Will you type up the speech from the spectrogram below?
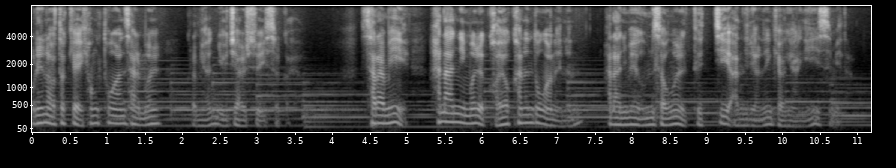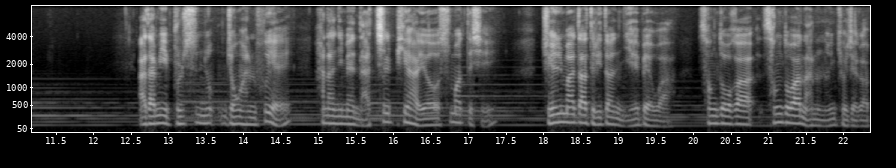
우리는 어떻게 형통한 삶을 그러면 유지할 수 있을까요? 사람이 하나님을 거역하는 동안에는 하나님의 음성을 듣지 않으려는 경향이 있습니다. 아담이 불순종한 후에 하나님의 낯을 피하여 숨었듯이 주일마다 드리던 예배와 성도가 성도와 나누는 교제가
